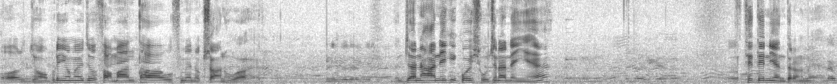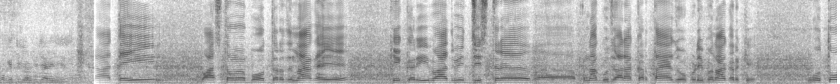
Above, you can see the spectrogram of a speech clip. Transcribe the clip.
और झोंपड़ियों में जो सामान था, उसमें नुकसान हुआ है। जनहानि की कोई सूचना नहीं है। स्थिति नियंत्रण में है। आते ही वास्तव में बहुत दर्दनाक है ये कि गरीब आदमी जिस तरह अपना गुजारा करता है झोपड़ी बना करके वो तो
